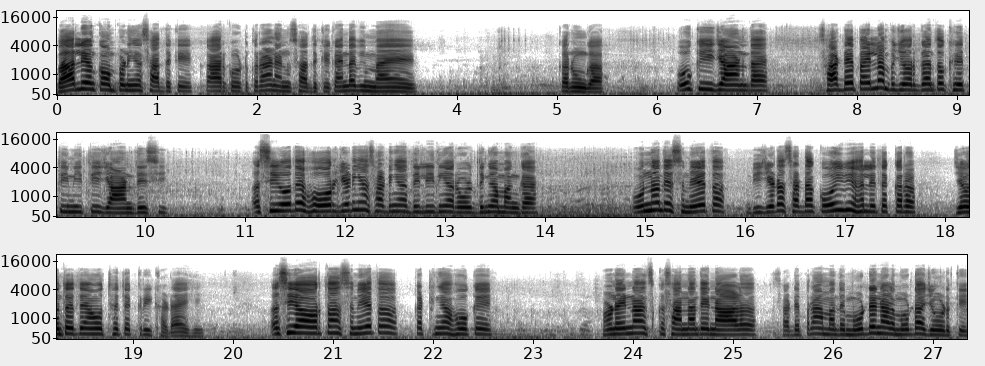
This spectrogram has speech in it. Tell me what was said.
ਬਾਹਰਲੀਆਂ ਕੰਪਨੀਆਂ ਸੱਦ ਕੇ, ਕਾਰਕੋਟ ਘਰਾਣਿਆਂ ਨੂੰ ਸੱਦ ਕੇ ਕਹਿੰਦਾ ਵੀ ਮੈਂ ਕਰੂੰਗਾ। ਉਹ ਕੀ ਜਾਣਦਾ ਸਾਡੇ ਪਹਿਲਾਂ ਬਜ਼ੁਰਗਾਂ ਤੋਂ ਖੇਤੀ ਨੀਤੀ ਜਾਣਦੇ ਸੀ। ਅਸੀਂ ਉਹਦੇ ਹੋਰ ਜਿਹੜੀਆਂ ਸਾਡੀਆਂ ਦਿੱਲੀ ਦੀਆਂ ਰੋਲਦੀਆਂ ਮੰਗਾਂ, ਉਹਨਾਂ ਦੇ ਸਮੇਤ ਵੀ ਜਿਹੜਾ ਸਾਡਾ ਕੋਈ ਵੀ ਹਲੇ ਤੱਕ ਜਿਉਂ ਤੇ ਤਿਉਂ ਉੱਥੇ ਤੱਕ ਹੀ ਖੜਾ ਇਹ। ਅਸੀਂ ਔਰਤਾਂ ਸਮੇਤ ਇਕੱਠੀਆਂ ਹੋ ਕੇ ਹੁਣ ਇਹਨਾਂ ਕਿਸਾਨਾਂ ਦੇ ਨਾਲ, ਸਾਡੇ ਭਰਾਵਾਂ ਦੇ ਮੋਢੇ ਨਾਲ ਮੋਢਾ ਜੋੜ ਕੇ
